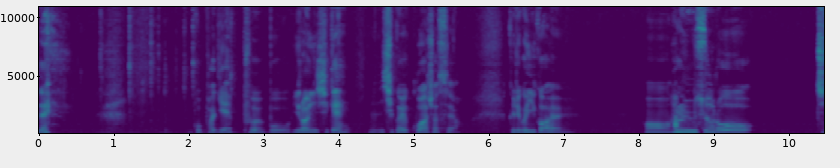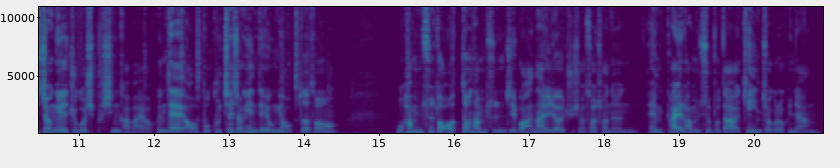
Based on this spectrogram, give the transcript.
네 곱하기 f 뭐 이런 식의 식을 구하셨어요. 그리고 이걸 어, 함수로 지정해 주고 싶으신가 봐요. 근데 어, 뭐 구체적인 내용이 없어서 뭐 함수도 어떤 함수인지 뭐 안 알려 주셔서 저는 m 파일 함수보다 개인적으로 그냥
